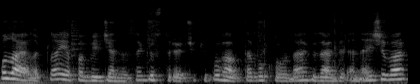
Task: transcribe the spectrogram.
kolaylıkla yapabileceğinizi gösteriyor. Çünkü bu hafta bu konuda güzel bir enerji var.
